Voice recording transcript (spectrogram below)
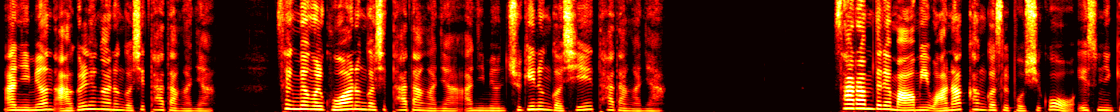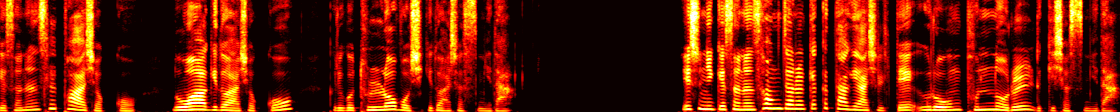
아니면 악을 행하는 것이 타당하냐, 생명을 구하는 것이 타당하냐, 아니면 죽이는 것이 타당하냐. 사람들의 마음이 완악한 것을 보시고 예수님께서는 슬퍼하셨고, 노하기도 하셨고, 그리고 둘러보시기도 하셨습니다. 예수님께서는 성전을 깨끗하게 하실 때 의로운 분노를 느끼셨습니다.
